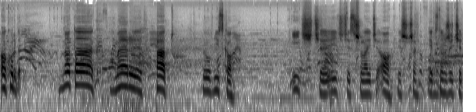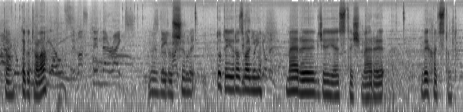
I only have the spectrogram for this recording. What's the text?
O kurde. No tak, Mary padł. Było blisko. Idźcie, idźcie, strzelajcie. O, jeszcze jak zdążycie to tego ranks. My wyruszymy. Tutaj rozwalimy. Mary, gdzie jesteś, Mary? Wychodź stąd.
